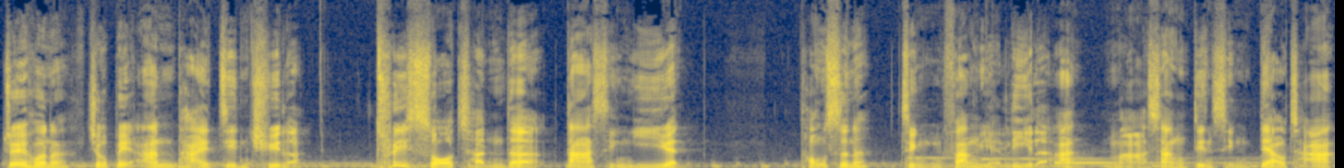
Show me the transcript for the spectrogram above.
最后呢，就被安排进去了翠索城的大型医院。同时呢，警方也立了案，马上进行调查，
